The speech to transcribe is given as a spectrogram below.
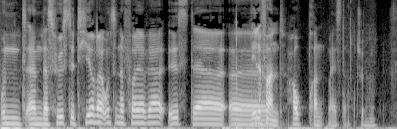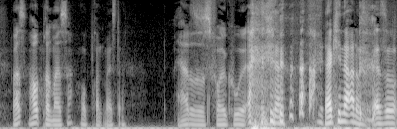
und ähm, das höchste Tier bei uns in der Feuerwehr ist der äh, Elefant. Hauptbrandmeister. Entschuldigung. Was? Hautbrandmeister? Hauptbrandmeister. Ja, das ist voll cool. Ja, keine Ahnung. Also,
